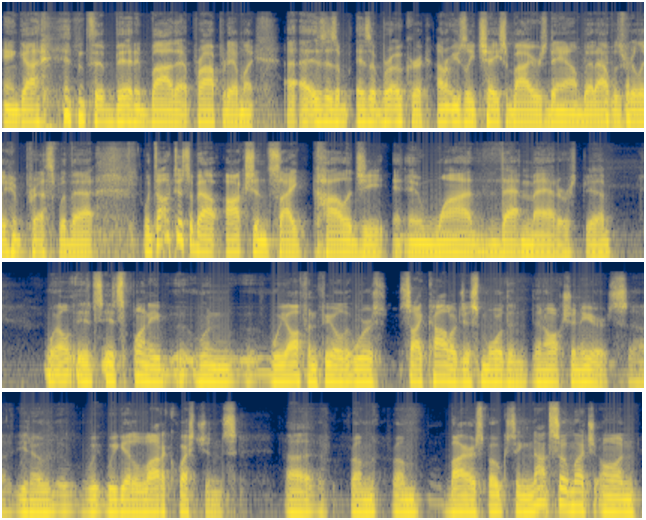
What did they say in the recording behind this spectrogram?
and got him to bid and buy that property. I'm like, uh, as, a, as a broker, I don't usually chase buyers down, but I was really impressed with that. Well, talk to us about auction psychology and, and why that matters, Jeb. Well, it's it's funny when we often feel that we're psychologists more than, than auctioneers. Uh, you know, we, we get a lot of questions uh, from from buyers focusing not so much on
